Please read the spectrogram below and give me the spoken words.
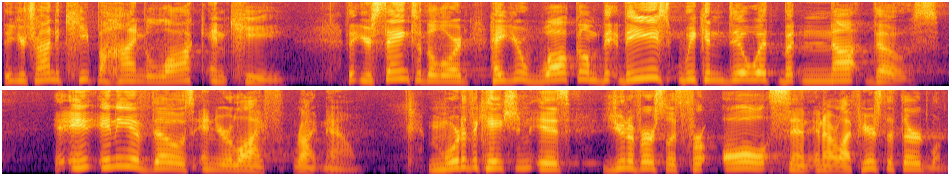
That you're trying to keep behind lock and key? That you're saying to the Lord, hey, you're welcome. These we can deal with, but not those. Any of those in your life right now. Mortification is universal, it's for all sin in our life. Here's the third one.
